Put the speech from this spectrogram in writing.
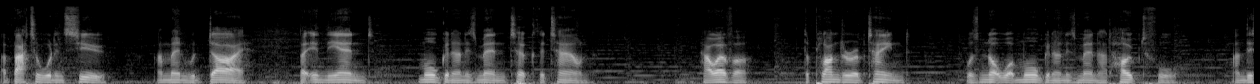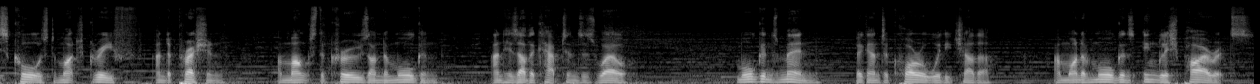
A battle would ensue, and men would die, but in the end, Morgan and his men took the town. However, the plunder obtained was not what Morgan and his men had hoped for, and this caused much grief and depression amongst the crews under Morgan and his other captains as well. Morgan's men began to quarrel with each other, and one of Morgan's English pirates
